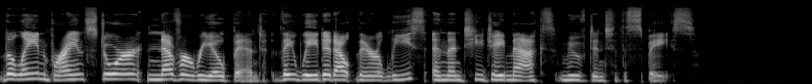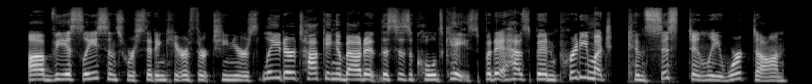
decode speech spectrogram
The Lane Bryant store never reopened. They waited out their lease and then TJ Maxx moved into the space. Obviously, since we're sitting here 13 years later talking about it, this is a cold case, but it has been pretty much consistently worked on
